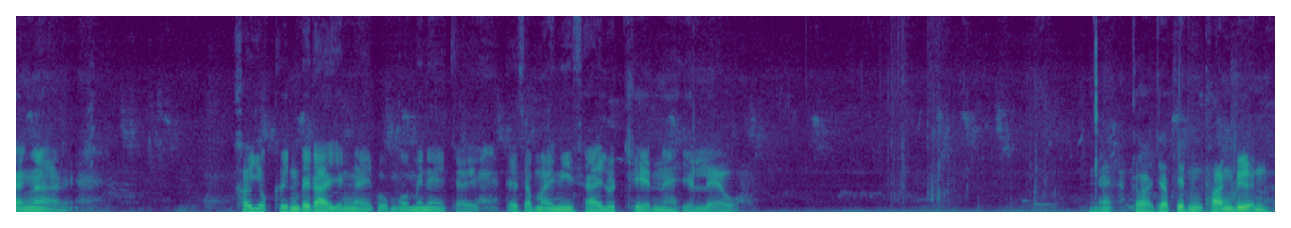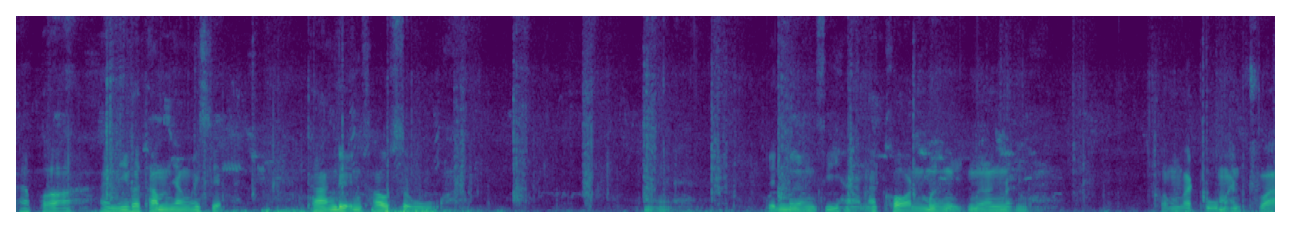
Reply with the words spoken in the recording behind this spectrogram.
ข้างหน้าเนี่ยเขายกขึ้นไปได้ยังไง ผมก็ไม่แน่ใจ แต่สมัยนี้ใช้รถเข็นนะเห็นแล้ว นะก็จะเป็นทางเดินครับพออันนี้ก็ทำยังไม่เสร็จทางเดินเข้าสู่นะเป็นเมืองสีหานครเมืองอีกเมืองหนึ่ง ของวัดภูมันฟ้า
